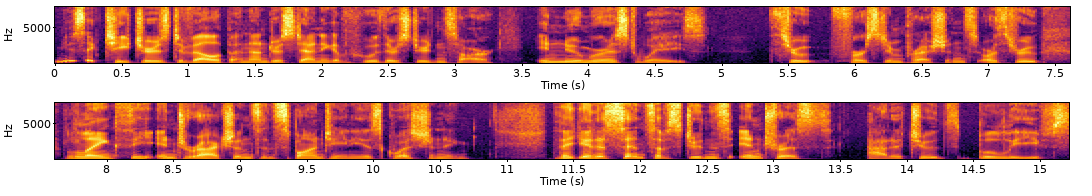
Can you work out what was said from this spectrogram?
Music teachers develop an understanding of who their students are in numerous ways through first impressions or through lengthy interactions and spontaneous questioning. They get a sense of students' interests, attitudes, beliefs,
